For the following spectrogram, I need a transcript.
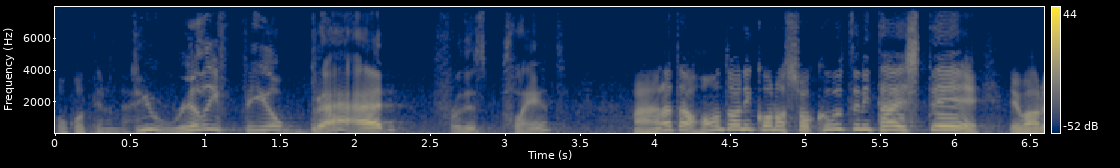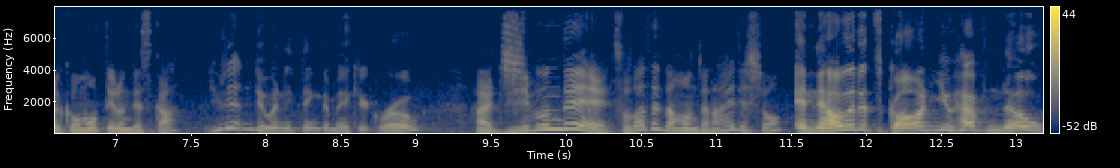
怒ってるんだ Do you really feel bad for this plant? はいあなたは本当にこの植物に対してえ悪く思っているんですか You didn't do anything to make it grow. はい、自分で育てたもんじゃないでしょ And now that it's gone, you have no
